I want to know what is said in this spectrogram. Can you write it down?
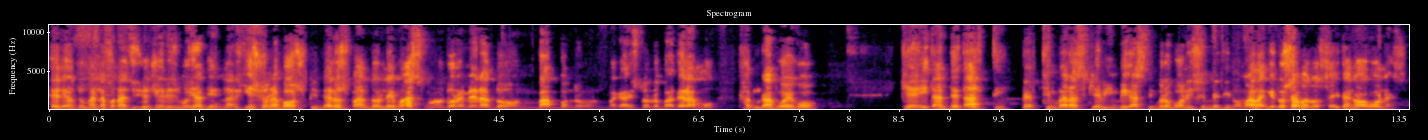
έλεγα του με να φωνάζεις ο κύριο μου, γιατί να αρχίσω να πάω σπίτι. Τέλος πάντων, λέει μου, άσχημο τον εμένα, τον μπάμπον, τον μακαριστό, τον πατέρα μου, θα του τα πω εγώ. Και ήταν Τετάρτη, Πέμπτη Παρασκευή πήγα στην προπόνηση με την ομάδα και το Σάββατο θα ήταν ο αγώνας.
